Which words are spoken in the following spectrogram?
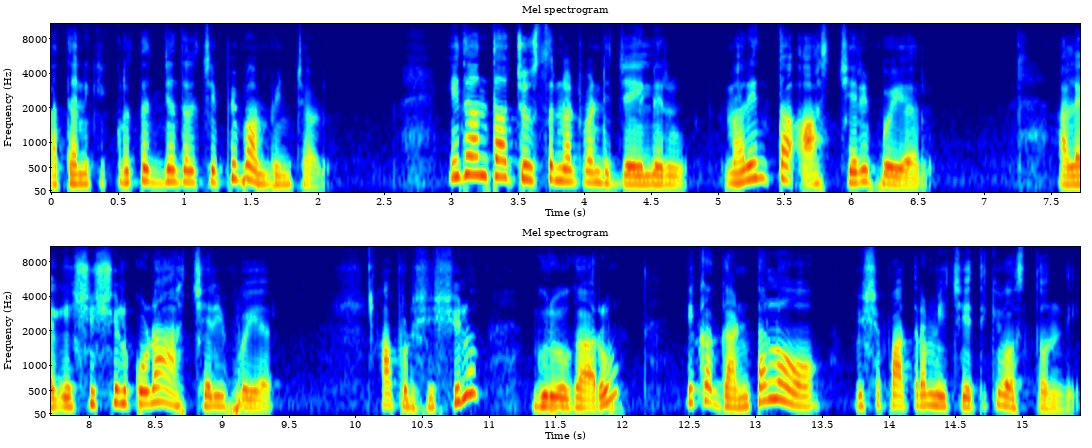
అతనికి కృతజ్ఞతలు చెప్పి పంపించాడు. ఇదంతా చూస్తున్నటువంటి జైలరు మరింత ఆశ్చర్యపోయారు. అలాగే శిష్యులు కూడా ఆశ్చర్యపోయారు. అప్పుడు శిష్యులు గురువుగారు ఇక గంటలో విషపాత్ర మీ చేతికి వస్తుంది.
